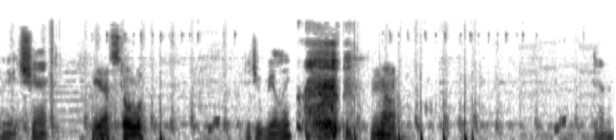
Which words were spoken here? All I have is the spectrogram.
gonna get shanked. Yeah, I stole it. Did you really? No. Damn it.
